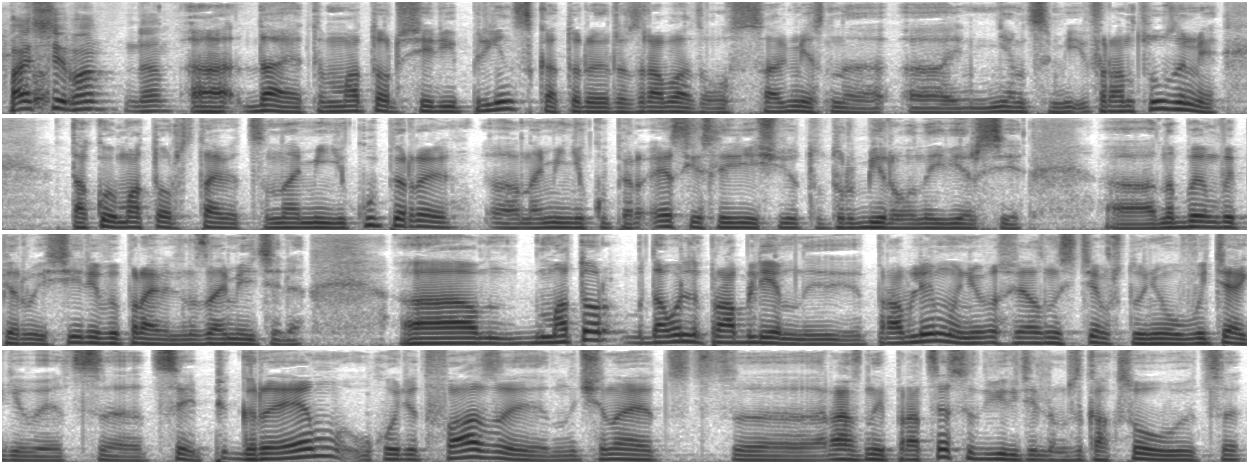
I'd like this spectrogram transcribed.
Спасибо. Да. А, да, это мотор серии Принц, который разрабатывался совместно э, немцами и французами. Такой мотор ставится на мини Куперы, а, на мини Купер S, если речь идет о турбированной версии. А, На BMW первой серии вы правильно заметили. А, Мотор довольно проблемный. Проблемы у него связаны с тем, что у него вытягивается цепь ГРМ, уходят фазы, начинаются разные процессы двигателем, закоксовываются,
